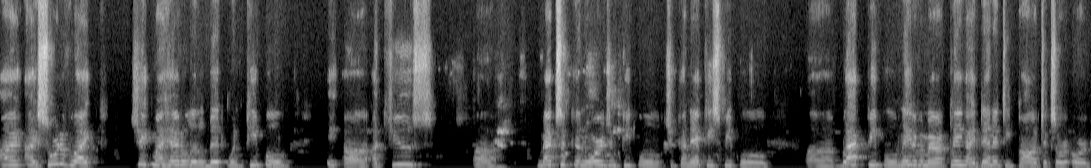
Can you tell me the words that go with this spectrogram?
I, I sort of like shake my head a little bit when people uh, accuse uh, Mexican origin people, Chicanx people, uh, Black people, Native American playing identity politics, or, or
